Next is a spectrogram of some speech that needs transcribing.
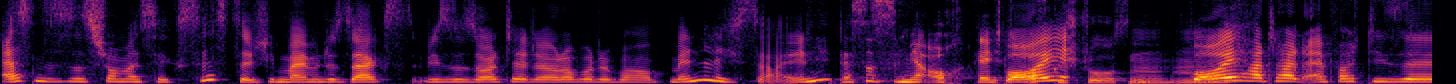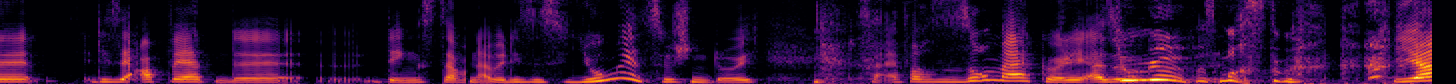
erstens ist es schon mal sexistisch. Ich meine, wenn du sagst, wieso sollte der Roboter überhaupt männlich sein? Das ist mir auch echt Boy- aufgestoßen. Mhm. Boy hat halt einfach diese, diese abwertende äh, Dings da, aber dieses Junge zwischendurch, das war einfach so merkwürdig. Also, Junge, was machst du? ja,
